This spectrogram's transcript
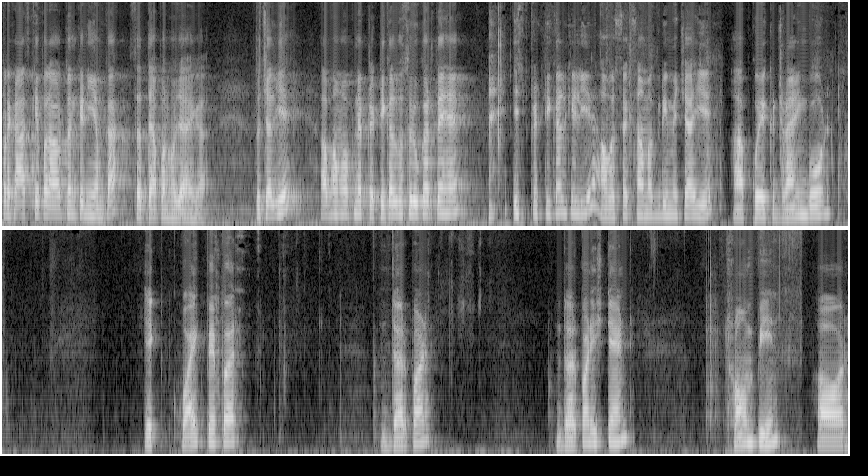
प्रकाश के परावर्तन के नियम का सत्यापन हो जाएगा। तो चलिए, अब हम अपने प्रैक्टिकल को शुरू करते हैं। इस प्रैक्टिकल के लिए आवश्यक सामग्री में चाहिए आपको एक ड्राइंग बोर्ड, एक वाइट पेपर दर्पण दर्पण स्टैंड थ्रॉम पिन और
